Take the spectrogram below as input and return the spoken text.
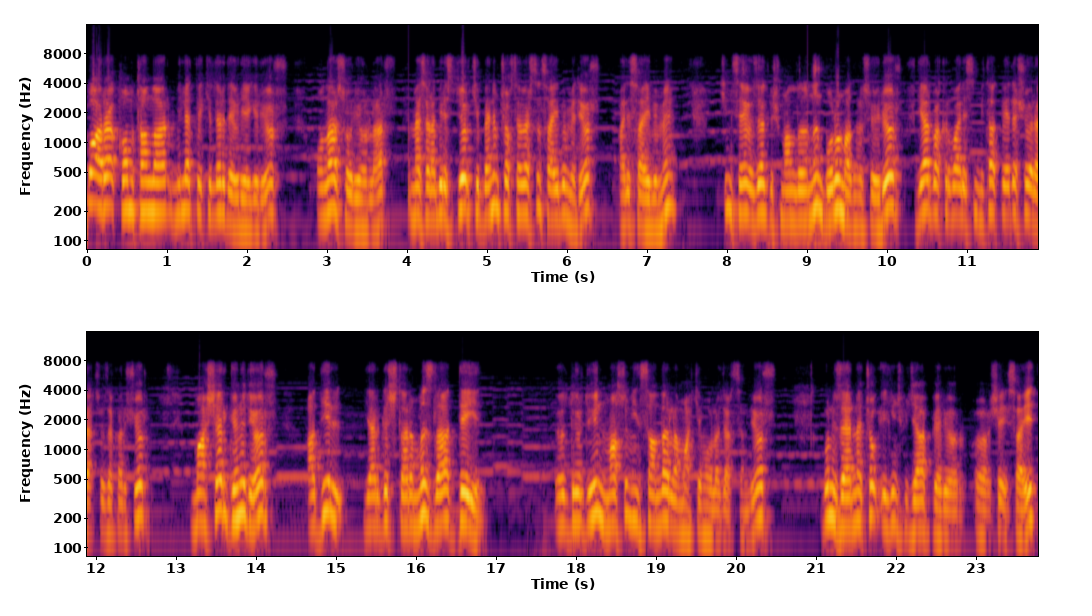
Bu ara komutanlar, milletvekilleri devreye giriyor. Onlar soruyorlar. Mesela birisi diyor ki benim çok seversin sahibi mi diyor. Ali sahibi mi? Kimseye özel düşmanlığının bulunmadığını söylüyor. Diyarbakır valisi Mithat Bey de şöyle söze karışıyor. Mahşer günü diyor adil yargıçlarımızla değil öldürdüğün masum insanlarla mahkeme olacaksın diyor. Bunun üzerine çok ilginç bir cevap veriyor e, şey Said.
